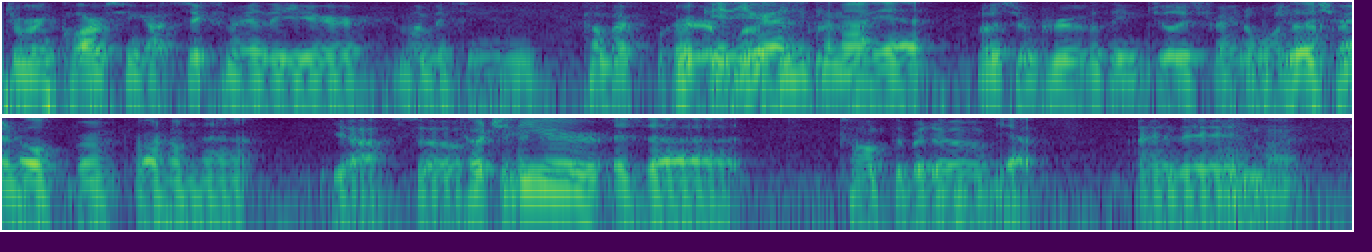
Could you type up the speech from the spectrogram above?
Jordan Clarkson got Six Man of the Year. Am I missing any? Comeback or Rookie of the year hasn't come out yet. Most improved, I think Julius Randle won. Julius that. Randle br- brought home that. Yeah. So Coach of the year sense. is uh Tom Thibodeau. yeah And oh, then nice.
